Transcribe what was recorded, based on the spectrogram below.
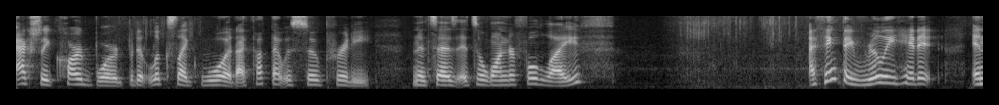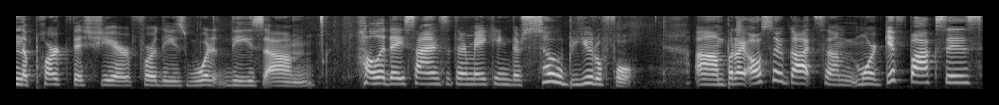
actually cardboard, but it looks like wood. I thought that was so pretty. And it says, it's a wonderful life. I think they really hit it in the park this year for these wood, these um, holiday signs that they're making. They're so beautiful. Um, but I also got some more gift boxes.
